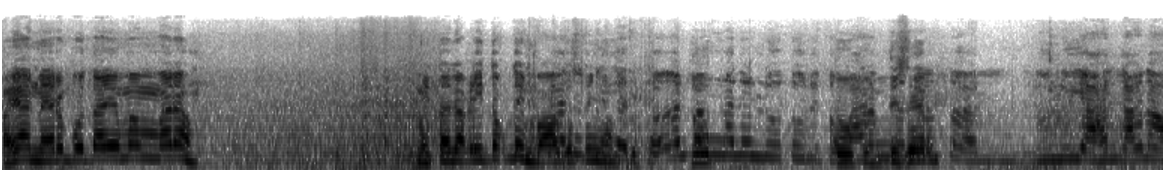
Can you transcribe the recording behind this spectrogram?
Ayan, meron po tayo ma'am ano. May talakitok din, baka gusto nyo. Ano bang anong luto nito? 250, Parang sir. ano to, luluyahan lang no.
